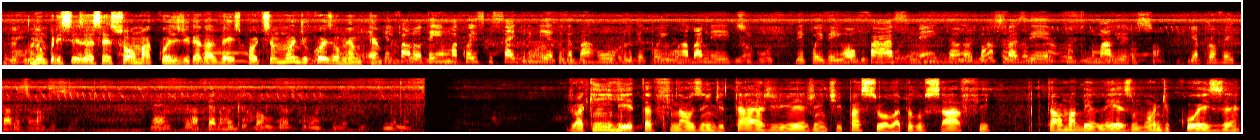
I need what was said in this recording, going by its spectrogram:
Né? Não precisa ser só uma coisa de cada vez, pode ser um monte de coisa ao mesmo é tempo. ele falou, tem uma coisa que sai primeiro, por exemplo, a rúcula, depois o rabanete, depois vem o alface, né? Então eu posso fazer tudo numa leira só e aproveitar o espaço. Né? Tá sendo muito bom. Joaquim e Rita, finalzinho de tarde, a gente passeou lá pelo SAF, Tá uma beleza, um monte de coisa,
